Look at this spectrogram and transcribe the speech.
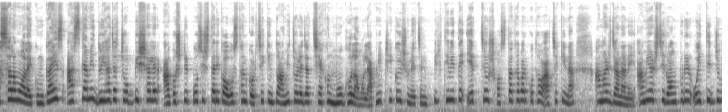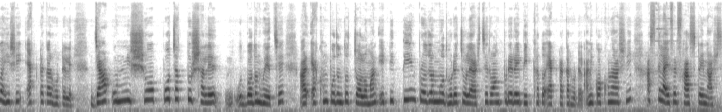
আসসালামু আলাইকুম। গাইস, আজকে আমি দুই হাজার চব্বিশ সালের আগস্টের পঁচিশ তারিখে অবস্থান করছি, কিন্তু আমি চলে যাচ্ছি এখন মুঘল আমলে। আপনি ঠিকই শুনেছেন, পৃথিবীতে এর চেয়েও সস্তা খাবার কোথাও আছে কি না, আমার জানা নেই। আমি আসছি রংপুরের ঐতিহ্যবাহী সেই এক টাকার হোটেলে, যা উনিশশো পঁচাত্তর সালে উদ্বোধন হয়েছে আর এখন পর্যন্ত চলমান। এটি তিন প্রজন্ম ধরে চলে আসছে রংপুরের এই বিখ্যাত এক টাকার হোটেল। আমি কখনো আসিনি, আজকে লাইফের ফার্স্ট টাইম আসছি।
